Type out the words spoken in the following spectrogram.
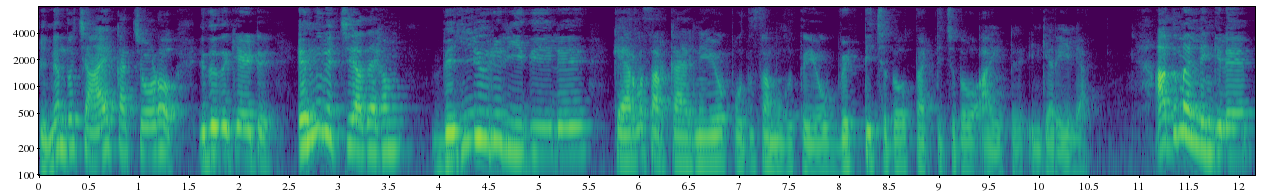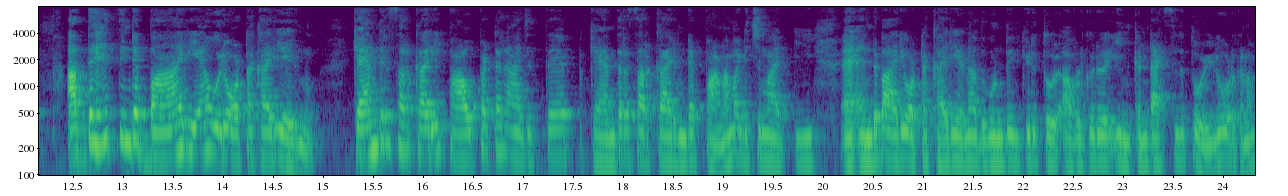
പിന്നെ എന്തോ ചായ കച്ചവടോ ഇത് ഇതൊക്കെ ആയിട്ട് എന്ന് വെച്ച് അദ്ദേഹം വലിയൊരു രീതിയിൽ കേരള സർക്കാരിനെയോ പൊതുസമൂഹത്തെയോ വെട്ടിച്ചതോ തട്ടിച്ചതോ ആയിട്ട് എനിക്കറിയില്ല. അതുമല്ലെങ്കിൽ അദ്ദേഹത്തിന്റെ ഭാര്യ ഒരു ഓട്ടക്കാരിയായിരുന്നു. കേന്ദ്ര സർക്കാർ ഈ പാവപ്പെട്ട രാജ്യത്തെ കേന്ദ്ര സർക്കാരിന്റെ പണം അടിച്ചു മാറ്റി എന്റെ ഭാര്യ ഓട്ടക്കാരിയാണ്. അതുകൊണ്ട് എനിക്കൊരു അവൾക്കൊരു ഇൻകം ടാക്സിൽ തൊഴിൽ കൊടുക്കണം.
